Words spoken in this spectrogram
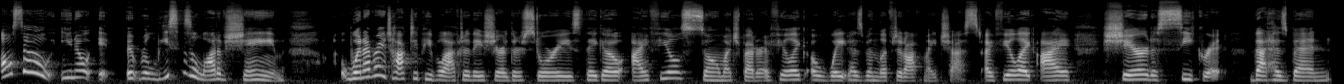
Also, you know, it it releases a lot of shame whenever I talk to people after they shared their stories, they go, I feel so much better. I feel like a weight has been lifted off my chest. I feel like I shared a secret that has been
